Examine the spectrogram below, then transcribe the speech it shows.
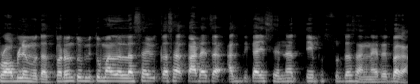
प्रॉब्लेम होतात. परंतु मी तुम्हाला लसावी कसा काढायचा अगदी काही सेनात ते सुद्धा सांगणार आहेत. बघा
